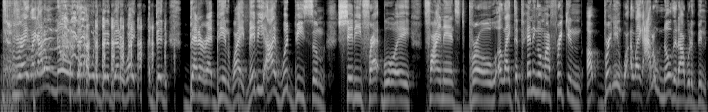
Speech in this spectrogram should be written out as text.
right? Like I don't know that I would have been a better white, been better at being white. Maybe I would be some shitty frat boy, financed bro. Uh, like depending on my freaking upbringing, like I don't know that I would have been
